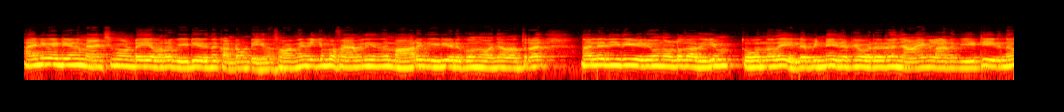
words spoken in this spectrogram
അതിന് വേണ്ടിയാണ് മാക്സിമം ഉണ്ടായി അവരുടെ വീഡിയോ ഇരുന്ന് കണ്ടുകൊണ്ടിരിക്കുന്നത് സോ അങ്ങനെ ഇരിക്കുമ്പോൾ ഫാമിലിയിൽ നിന്ന് മാറി വീഡിയോ എടുക്കുമെന്ന് പറഞ്ഞാൽ അത് അത്ര നല്ല രീതിയിൽ വരുമെന്നുള്ളത് അധികം തോന്നുന്നതേ ഇല്ല. പിന്നെ ഇതൊക്കെ ഓരോരോ ന്യായങ്ങളാണ്. വീട്ടിൽ ഇരുന്ന്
